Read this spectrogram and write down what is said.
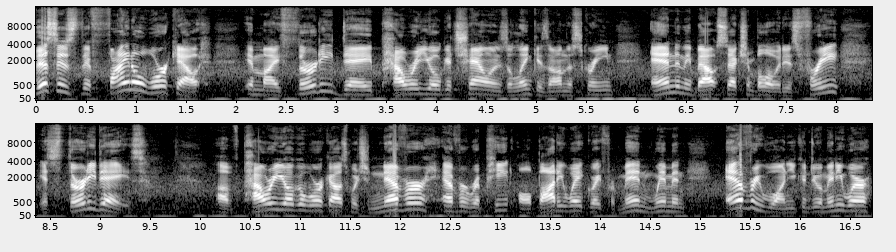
This is the final workout in my 30 day power yoga challenge. The link is on the screen and in the about section below. It is free. It's 30 days of power yoga workouts which never ever repeat. All body weight great for men women everyone. You can do them anywhere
